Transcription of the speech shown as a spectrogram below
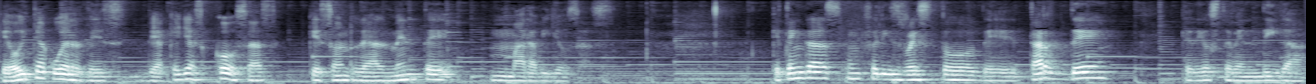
Que hoy te acuerdes de aquellas cosas que son realmente maravillosas. Que tengas un feliz resto de tarde. Que Dios te bendiga.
